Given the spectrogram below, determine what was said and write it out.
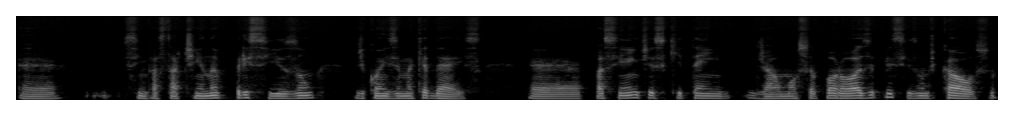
é, simvastatina precisam de coenzima Q10. É, pacientes que têm já uma osteoporose precisam de cálcio.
